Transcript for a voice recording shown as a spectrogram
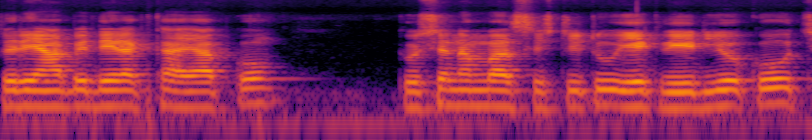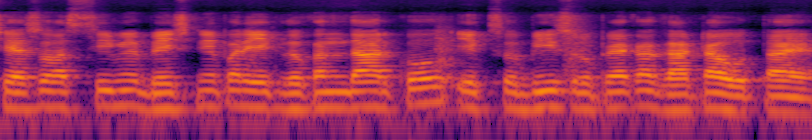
फिर यहाँ पे दे रखा है आपको। क्वेश्चन नंबर सिक्सटी टू एक रेडियो को छः सौ अस्सी में बेचने पर एक दुकानदार को एक सौ बीस रुपये का घाटा होता है।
